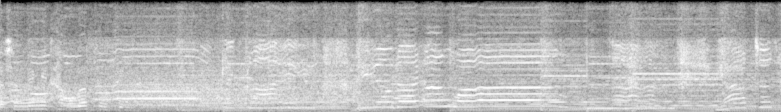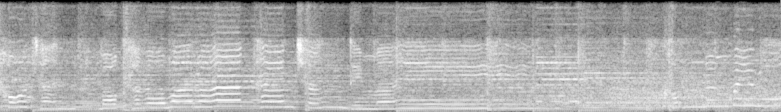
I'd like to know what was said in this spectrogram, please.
แต่ฉันไม่มีทางเลือกจริงไกลๆเดียวได้อ้างว้างนานๆอยากจะโทษฉันบอกเธอว่ารักแทนฉันได้ไหมคนหนึ่งไม่รู้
